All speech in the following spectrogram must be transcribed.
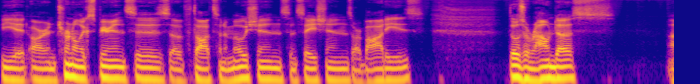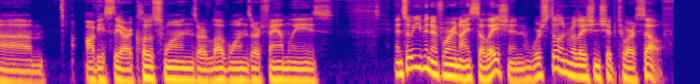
be it our internal experiences of thoughts and emotions, sensations, our bodies, those around us, um, obviously our close ones, our loved ones, our families. And so even if we're in isolation, we're still in relationship to ourselves.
